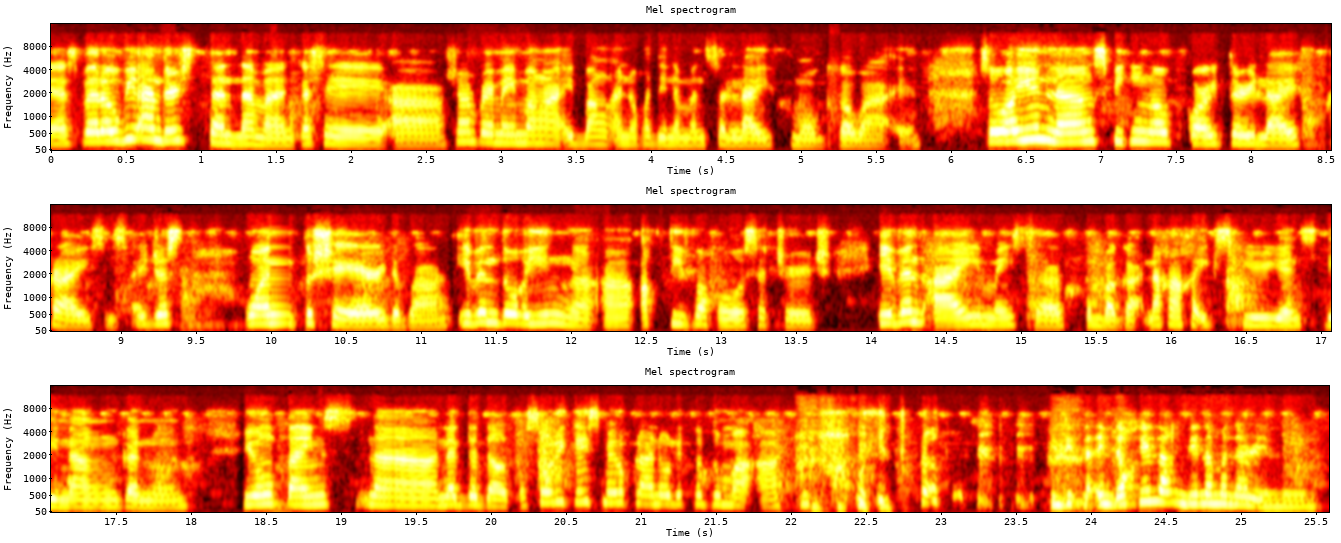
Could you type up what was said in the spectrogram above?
Yes, pero we understand naman kasi ah syempre may mga ibang ano ka din naman sa life mo gawain. So ayun lang, speaking of quarter life crisis, I just want to share, 'di ba? Even though ayun nga ah, active ako sa church, even I myself kumbaga nakaka-experience din ng ganun. Yung times na nagda-doubt ako. Sorry guys, meron plano ulit na dumaan. Wait lang. Hindi, na- hindi, okay lang, hindi naman narinig.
